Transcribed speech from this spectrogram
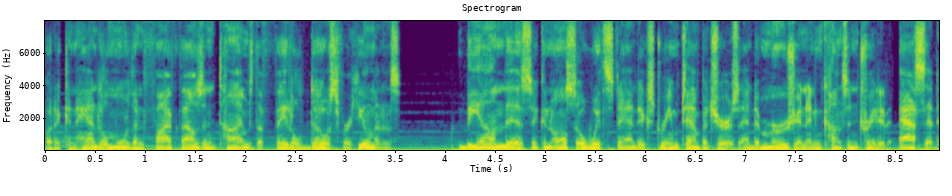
but it can handle more than 5,000 times the fatal dose for humans. Beyond this, it can also withstand extreme temperatures and immersion in concentrated acid,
